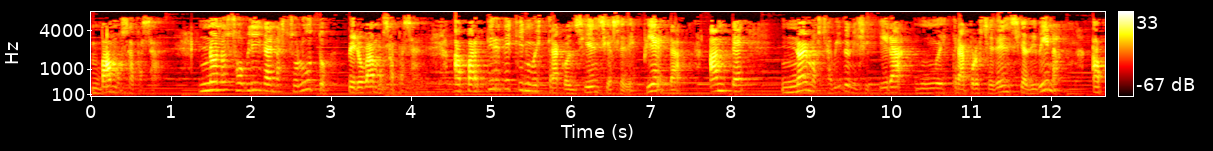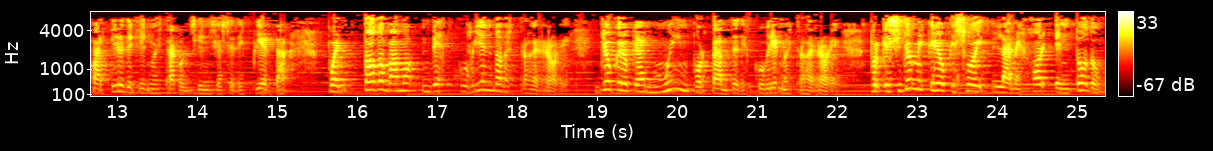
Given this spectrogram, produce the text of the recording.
vamos a pasar. No nos obliga en absoluto, pero vamos a pasar. A partir de que nuestra conciencia se despierta, antes no hemos sabido ni siquiera nuestra procedencia divina. A partir de que nuestra conciencia se despierta, pues todos vamos descubriendo nuestros errores. Yo creo que es muy importante descubrir nuestros errores, porque si yo me creo que soy la mejor en todo,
